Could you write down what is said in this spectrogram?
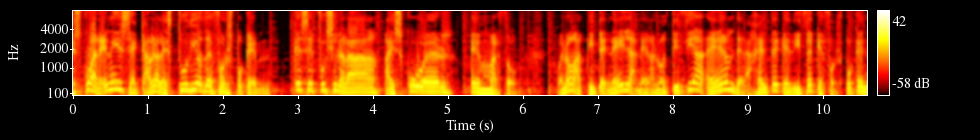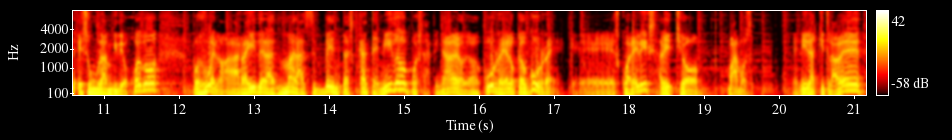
Square Enix se carga el estudio de Forspoken, que se fusionará a Square en marzo. Bueno, aquí tenéis la mega noticia ¿eh? de la gente que dice que Forspoken es un gran videojuego. Pues bueno, a raíz de las malas ventas que ha tenido, pues al final ocurre lo que ocurre. Que Square Enix ha dicho, vamos, venir aquí otra vez,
